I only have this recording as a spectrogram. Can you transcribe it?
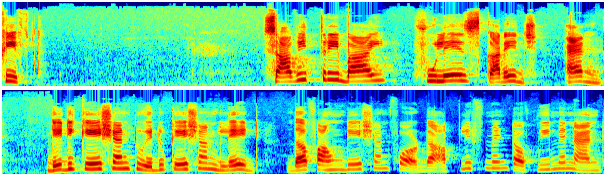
fifth Savitri Bai Phule's courage and dedication to education laid the foundation for the upliftment of women and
